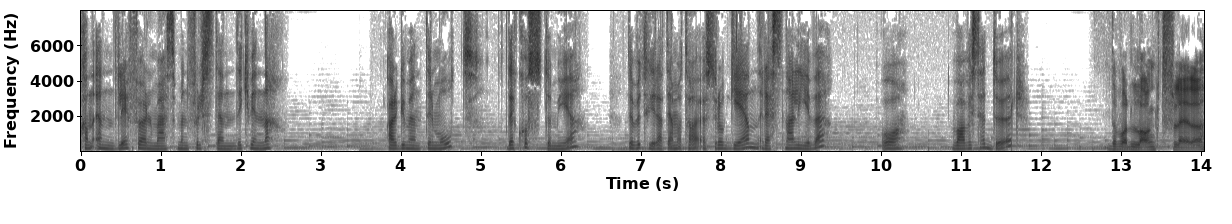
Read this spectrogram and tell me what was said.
Kan endelig føle meg som en fullstendig kvinne. Argumenter mot det koster mye. Det betyr at jeg må ta østrogen resten av livet. Og hva hvis jeg dør? Det var langt flere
